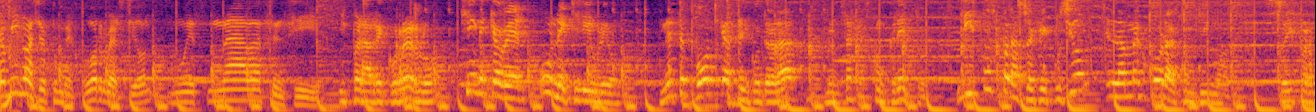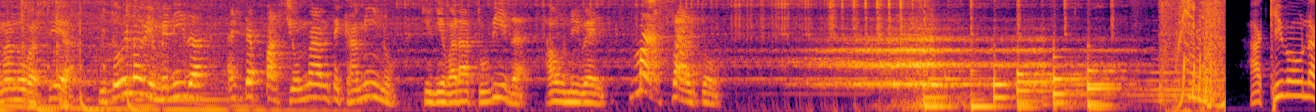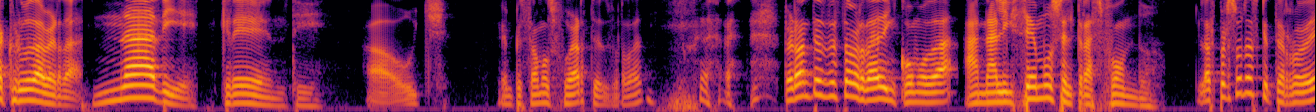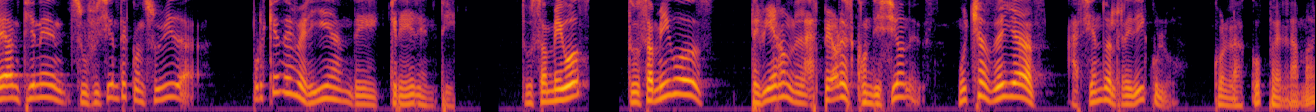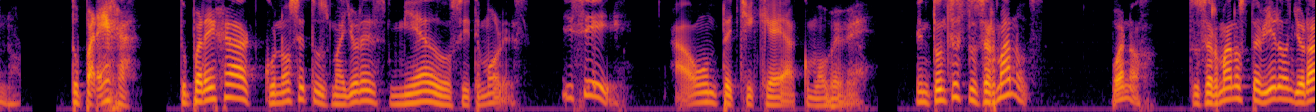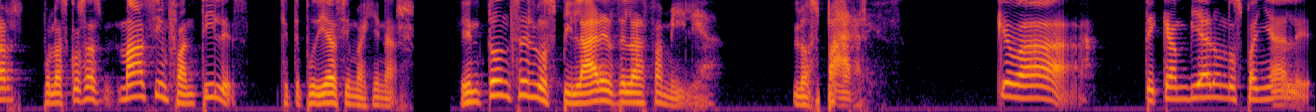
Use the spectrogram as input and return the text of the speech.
camino hacia tu mejor versión no es nada sencillo. Y para recorrerlo, tiene que haber un equilibrio. En este podcast encontrarás mensajes concretos, listos para su ejecución en la mejora continua. Soy Fernando García y te doy la bienvenida a este apasionante camino que llevará tu vida a un nivel más alto. Aquí va una cruda verdad. Nadie cree en ti. Ouch. Empezamos fuertes, ¿verdad? Pero antes de esta verdad incómoda, analicemos el trasfondo. Las personas que te rodean tienen suficiente con su vida. ¿Por qué deberían de creer en ti? ¿Tus amigos? Tus amigos te vieron en las peores condiciones. Muchas de ellas haciendo el ridículo, con la copa en la mano. Tu pareja. Tu pareja conoce tus mayores miedos y temores. Y sí, aún te chiquea como bebé. Entonces tus hermanos. Bueno, tus hermanos te vieron llorar por las cosas más infantiles que te pudieras imaginar. Entonces los pilares de la familia. Los padres. ¿Qué va? Te cambiaron los pañales.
